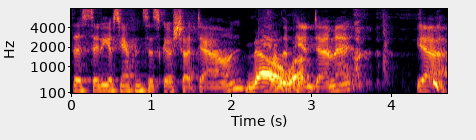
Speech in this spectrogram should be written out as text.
the city of San Francisco shut down no. from the pandemic. yeah.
